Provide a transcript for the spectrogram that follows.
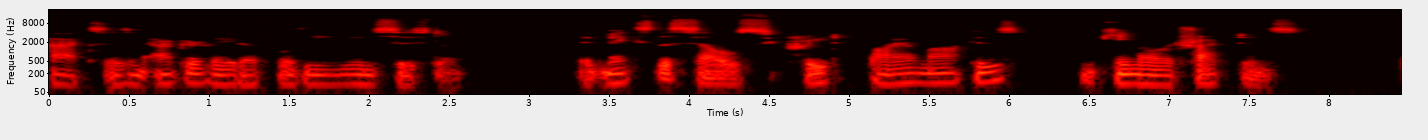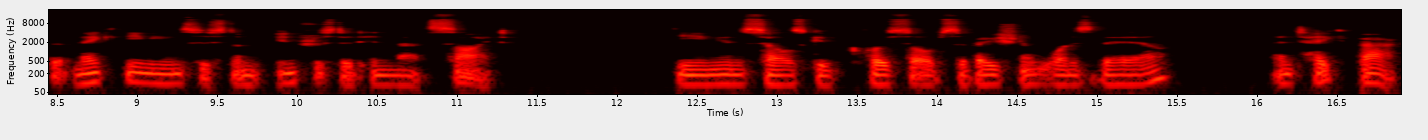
acts as an aggravator for the immune system it makes the cells secrete biomarkers and chemoattractants that make the immune system interested in that site. The immune cells give closer observation of what is there and take back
